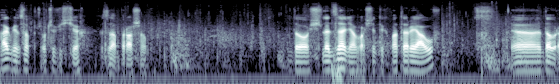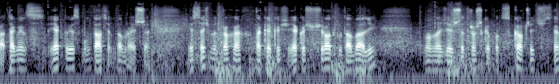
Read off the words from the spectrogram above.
Tak więc oczywiście zapraszam do śledzenia właśnie tych materiałów. E, dobra, tak więc jak to jest z punktacją? Dobra, jeszcze jesteśmy trochę tak jakoś, jakoś w środku tabeli. Mam nadzieję jeszcze troszkę podskoczyć z tym.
